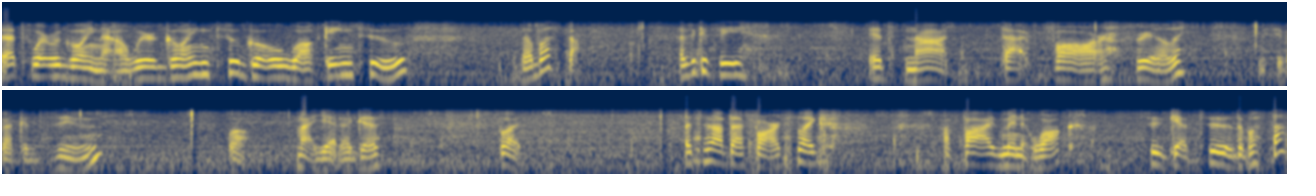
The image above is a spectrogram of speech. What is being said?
that's where we're going now. We're going to go walking to the bus stop. As you can see, it's not that far, really. Let me see if I can zoom. Well, not yet, I guess. But it's not that far. It's like a five-minute walk to get to the bus stop.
